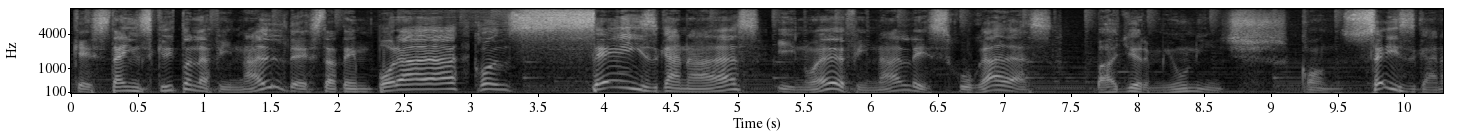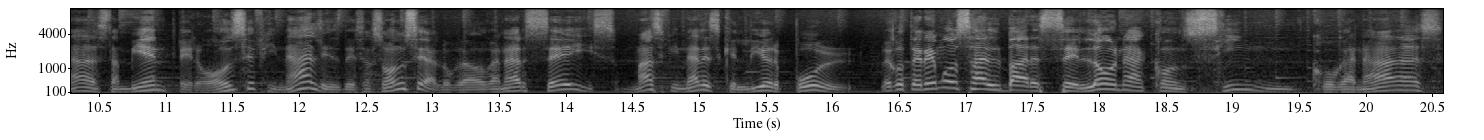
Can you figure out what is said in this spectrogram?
que está inscrito en la final de esta temporada con 6 ganadas y 9 finales jugadas. Bayern Múnich con 6 ganadas también, pero 11 finales. De esas 11 ha logrado ganar 6, más finales que el Liverpool. Luego tenemos al Barcelona con 5 ganadas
